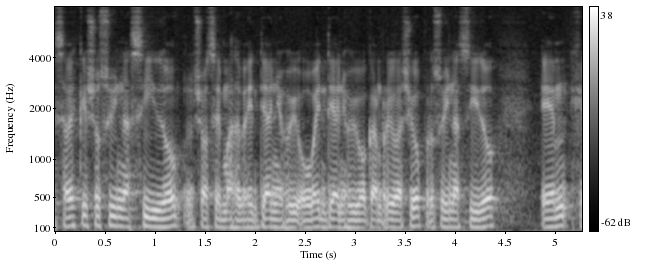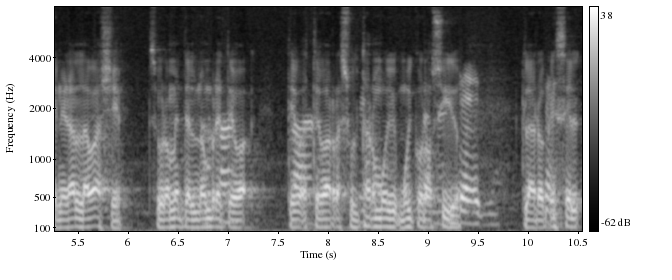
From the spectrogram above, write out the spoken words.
sabes que yo soy nacido, yo hace más de 20 años o 20 años vivo acá en Río Gallegos, pero soy nacido en General Lavalle. Seguramente el nombre te va te, va a resultar muy, muy conocido. Claro, que es el,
